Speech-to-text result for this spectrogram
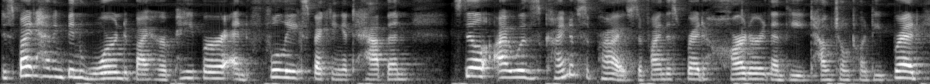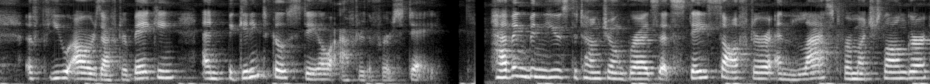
Despite having been warned by her paper and fully expecting it to happen, still I was kind of surprised to find this bread harder than the tangzhong 20 bread a few hours after baking and beginning to go stale after the first day. Having been used to tangzhong breads that stay softer and last for much longer,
